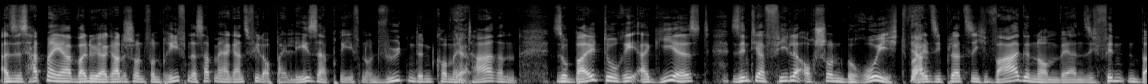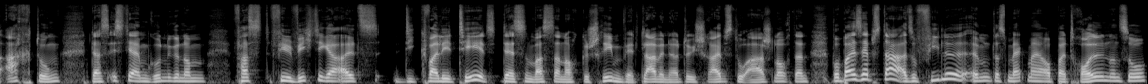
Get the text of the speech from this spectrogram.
Also das hat man ja, weil du ja gerade schon von Briefen, das hat man ja ganz viel auch bei Leserbriefen und wütenden Kommentaren. Ja. Sobald du reagierst, sind ja viele auch schon beruhigt, weil ja. sie plötzlich wahrgenommen werden. Sie finden Beachtung. Das ist ja im Grunde genommen fast viel wichtiger als die Qualität dessen, was da noch geschrieben wird. Klar, wenn du natürlich schreibst, du Arschloch, dann. Wobei selbst da, also viele, ähm, das merkt man ja auch bei Trollen und so,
